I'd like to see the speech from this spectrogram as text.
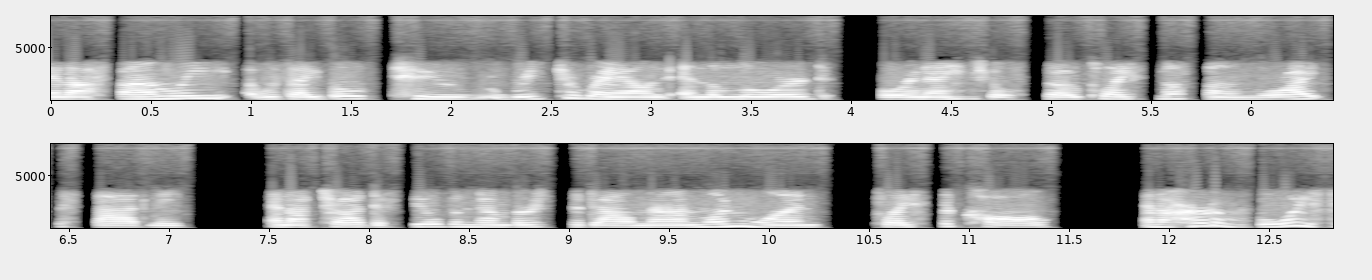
and I finally was able to reach around, and the Lord or an angel so placed my phone right beside me, and I tried to feel the numbers to dial 911, place the call, and I heard a voice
